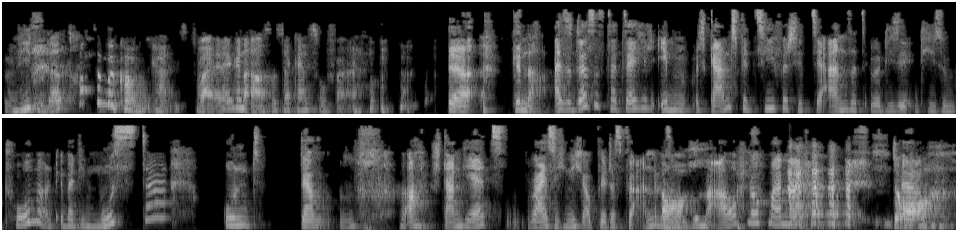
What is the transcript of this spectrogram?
wie du das trotzdem bekommen kannst, weil genau, es ist ja kein Zufall. Ja, genau. Also das ist tatsächlich eben ganz spezifisch jetzt der Ansatz über diese die Symptome und über die Muster und da ach, stand jetzt, weiß ich nicht, ob wir das für andere Doch. Symptome auch nochmal machen. Doch. Ähm,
